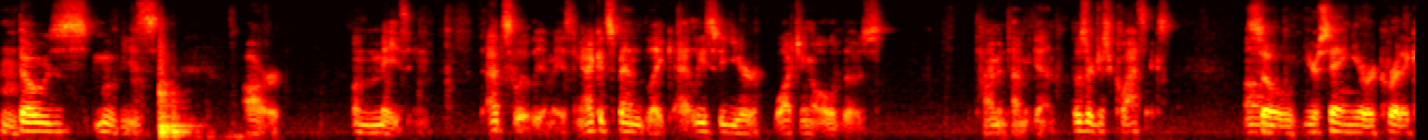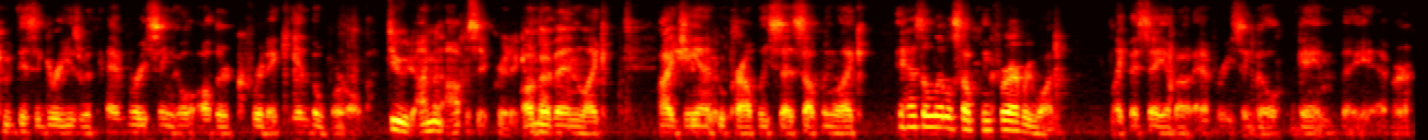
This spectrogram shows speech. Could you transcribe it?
Hmm. Those movies are amazing, absolutely amazing. I could spend like at least a year watching all of those, time and time again. Those are just classics. Um, so you're saying you're a critic who disagrees with every single other critic in the world, dude, I'm an opposite critic. Other than like IGN, who probably says something like, "It has a little something for everyone," like they say about every single game they ever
